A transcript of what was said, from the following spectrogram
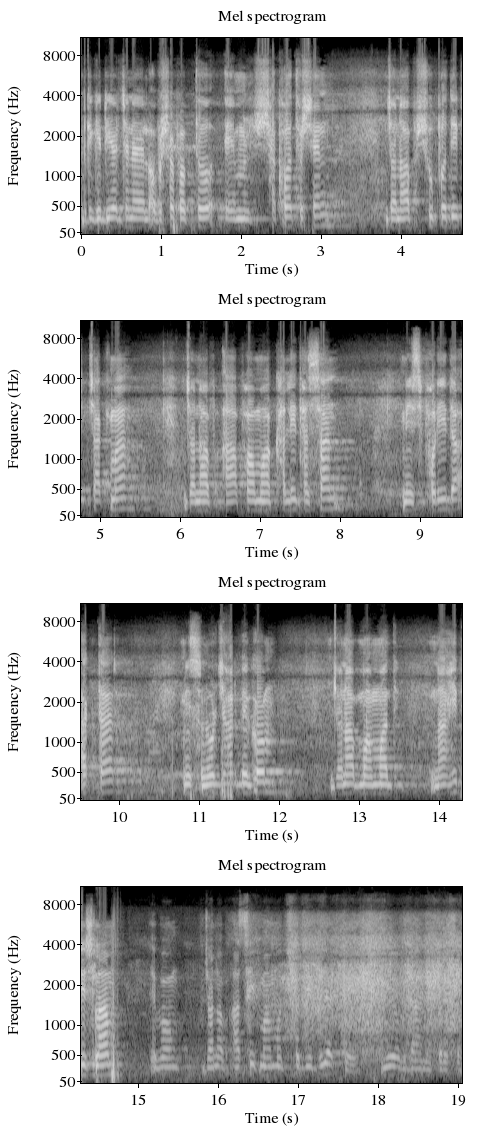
ব্রিগেডিয়ার জেনারেল অবসরপ্রাপ্ত এম সাখাওয়াত হোসেন, জনাব সুপ্রদীপ চাকমা, জনাব আফমা খালিদ হাসান, মিস ফরিদা আক্তার, মিস নূরজাহার বেগম, জনাব মোহাম্মদ নাহিদ ইসলাম এবং জনাব আসিফ মোহাম্মদ সজিব ভুইয়াকে নিয়োগ দান করেছেন।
